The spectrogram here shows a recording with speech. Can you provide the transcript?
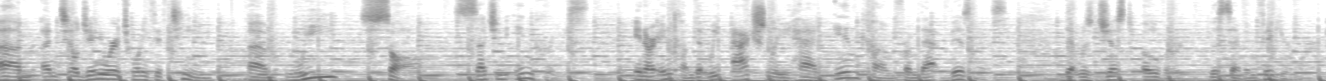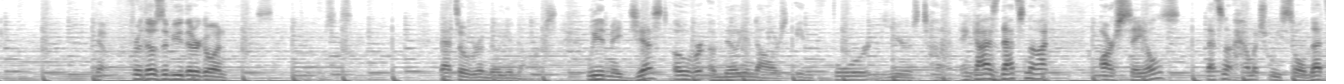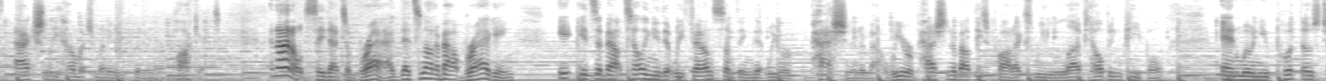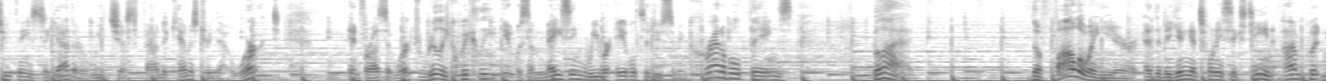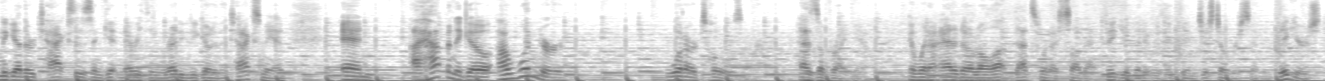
um, until January 2015, um, we saw such an increase in our income that we actually had income from that business that was just over the seven figure mark. Now, for those of you that are going, that's over a million dollars. We had made just over a million dollars in four years' time. And guys, that's not our sales. That's not how much we sold. That's actually how much money we put in our pocket. And I don't say that to brag. That's not about bragging. It's about telling you that we found something that we were passionate about. We were passionate about these products. We loved helping people. And when you put those two things together, we just found a chemistry that worked. And for us, it worked really quickly. It was amazing. We were able to do some incredible things. But the following year, at the beginning of 2016, I'm putting together taxes and getting everything ready to go to the tax man. And I happen to go, I wonder what our totals are as of right now. And when I added it all up, that's when I saw that figure that it had been just over seven figures.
